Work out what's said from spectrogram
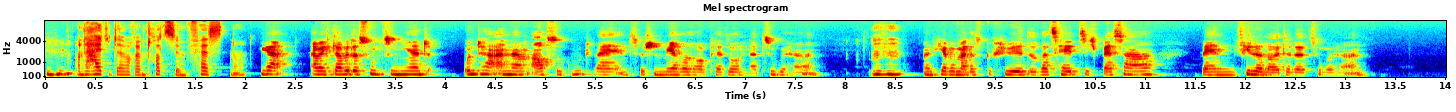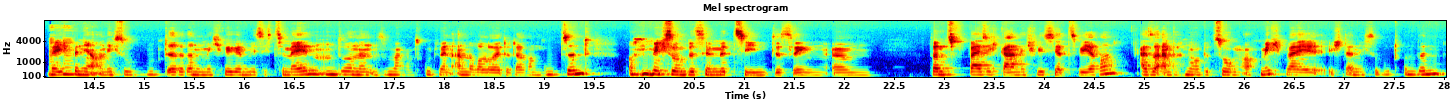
Mhm. und haltet daran trotzdem fest, ne? Ja, aber ich glaube, das funktioniert unter anderem auch so gut, weil inzwischen mehrere Personen dazugehören. Mhm. Und ich habe immer das Gefühl, sowas hält sich besser, wenn viele Leute dazugehören. Weil Mhm. ich bin ja auch nicht so gut darin, mich regelmäßig zu melden und so. Und dann ist es immer ganz gut, wenn andere Leute daran gut sind und mich so ein bisschen mitziehen. Deswegen, ähm, sonst weiß ich gar nicht, wie es jetzt wäre. Also einfach nur bezogen auf mich, weil ich da nicht so gut drin bin.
